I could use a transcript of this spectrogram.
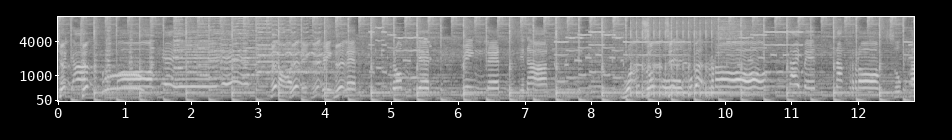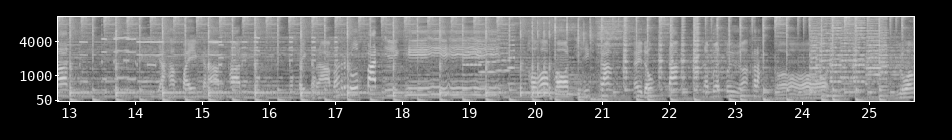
เชอะเชอะยังมองเห็นตอนเด็กวิ่งเล่นร่มเย็นวิ่งเล่นที่นั่นวันหลวงปู่คุ้มครองได้เป็นนักร้องสุพรรณอยากไปกราบท่านไปกราบรูปปั้นอีกทีขอพรอีกครั้งให้โด่งดังระเบิดเมื่อครั้งก่อนหลวง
